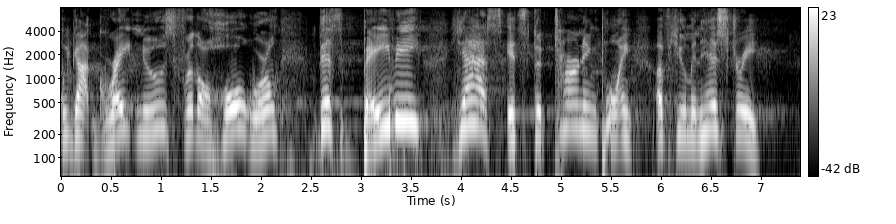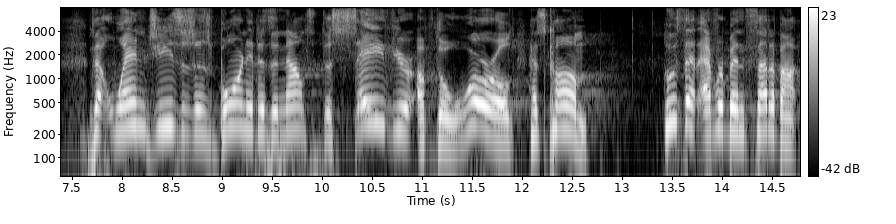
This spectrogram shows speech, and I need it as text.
we've got great news for the whole world. This baby, yes, it's the turning point of human history. That when Jesus is born, it is announced the Savior of the world has come. Who's that ever been said about,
